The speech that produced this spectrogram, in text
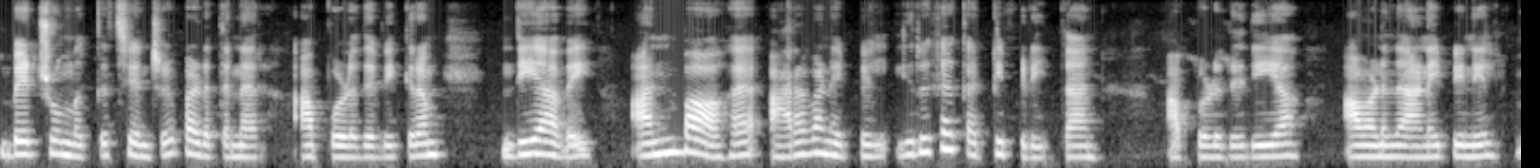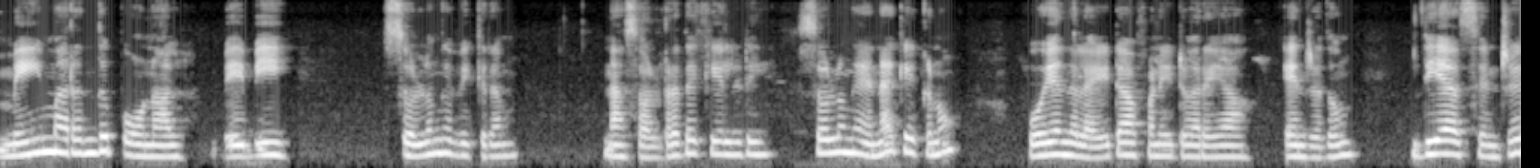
பெட்ரூமுக்கு சென்று படுத்தனர். அப்பொழுது விக்ரம் தியாவை அன்பாக அரவணைப்பில் இறுக கட்டி பிடித்தான். அப்பொழுது தியா அவனது அணைப்பினில் மெய்மறந்து போனாள். பேபி சொல்லுங்க விக்ரம். நான் சொல்கிறத கேளுடி. சொல்லுங்க என்ன கேட்கணும்? போய் அந்த லைட் ஆஃப் பண்ணிட்டு வரையா? என்றதும் தியா சென்று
